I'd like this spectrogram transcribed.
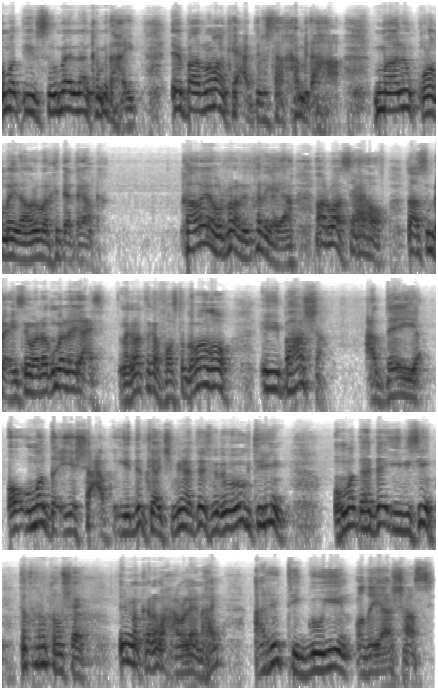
ummadii somalilan ka mid ahayd ee baarlamaankii cabdirasaaq ka mid ahaa. Maalin qula maydaan warkadaa dagaalka. Kaalaya warraa ka dhigayaa ar waa saxeexo taasun baa haysan wanaaguma leeyacays nagala taga foosto gobolado iyo bahasha caddeeya oo ummadda iyo shacabka iyo dadka ogtihiin. Ummadda haddaa iibiseen dadka runta u sheeg leenahay arrintai gooyeen odayaashaasi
